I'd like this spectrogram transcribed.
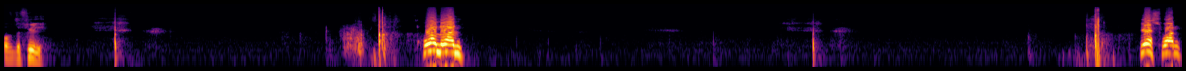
of the field. One run. Yes, one.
